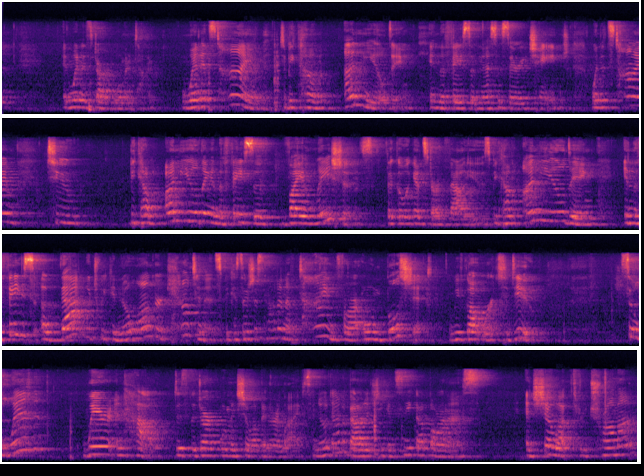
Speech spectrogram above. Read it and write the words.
and when it's dark woman time. When it's time to become unyielding in the face of necessary change. When it's time to become unyielding in the face of violations that go against our values, become unyielding in the face of that which we can no longer countenance because there's just not enough time for our own bullshit. We've got work to do. So, when, where, and how does the dark woman show up in our lives? No doubt about it, she can sneak up on us and show up through trauma,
